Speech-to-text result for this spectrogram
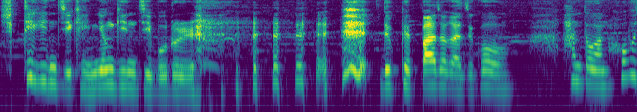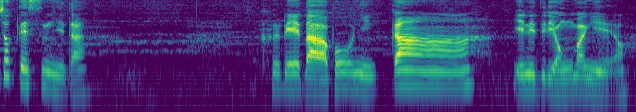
식택인지 갱년기인지 모를 늪에 빠져가지고 한동안 허우적 됐습니다. 그래다 보니까 얘네들이 엉망이에요.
